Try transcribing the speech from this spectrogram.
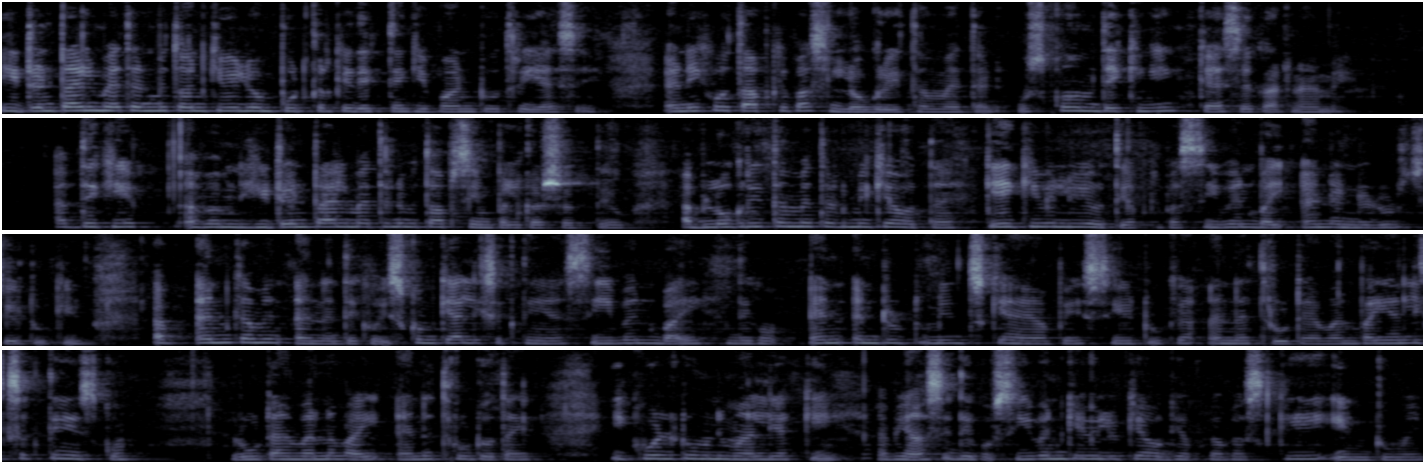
ईटनटाइल मेथड में तो इनकी वैल्यू हम पुट करके देखते हैं कि वन टू थ्री ऐसे। एंड एक होता आपके पास लोगरिथम मेथड उसको हम देखेंगे कैसे करना है हमें। अब देखिए, अब हम हीट एंड ट्रायल मेथड में तो आप सिंपल कर सकते हो। अब लोगरिथम मेथड में क्या होता है? के की वैल्यू होती है आपके पास C one by N and root C two की। अब एन का मीन एन है देखो, इसको हम क्या लिख सकते हैं? सी वन बाई देखो एन एंड रूट मीन्स क्या है यहाँ पे? सी टू का एन एथ रूट है। वन बाई एन लिख सकते हैं इसको? Root N one by N एथ रूट होता है। इक्वल टू मैंने मान लिया के, अब यहाँ से देखो सी वन की वैल्यू क्या होगी आपके पास? के इंटू में।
